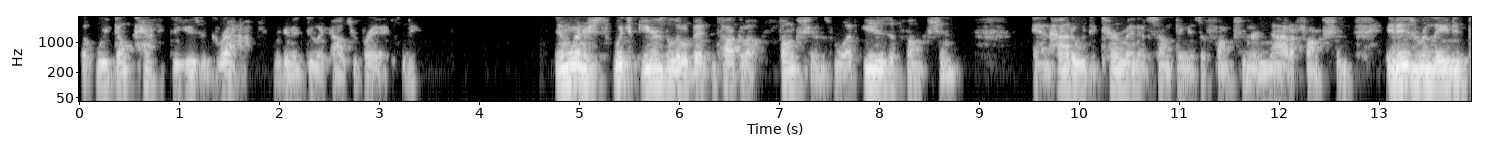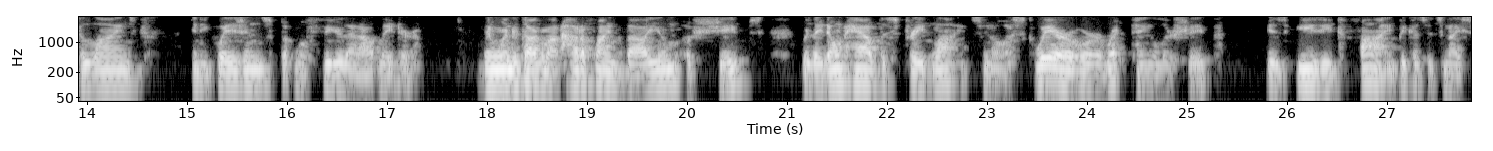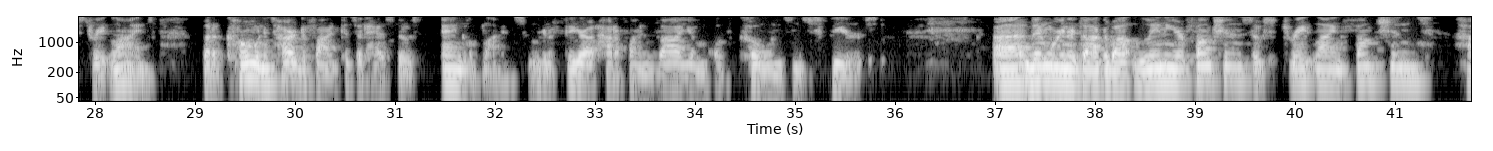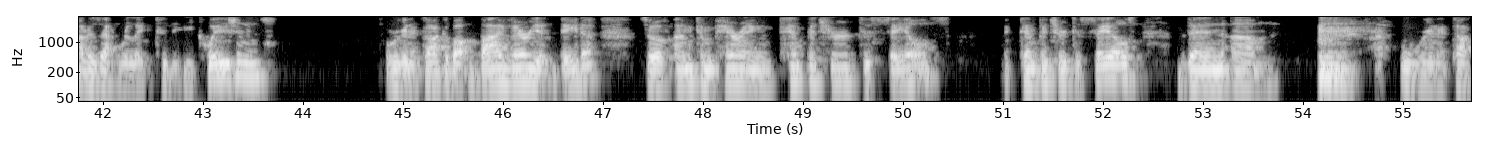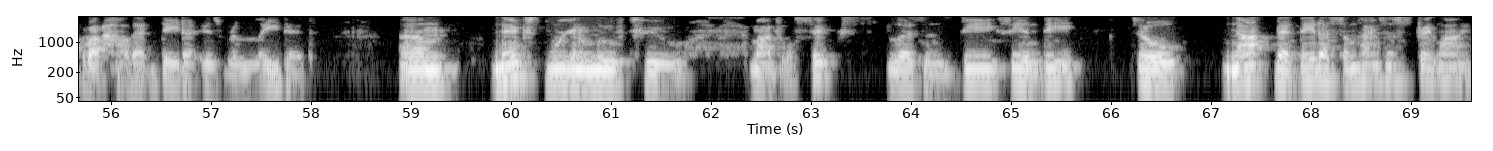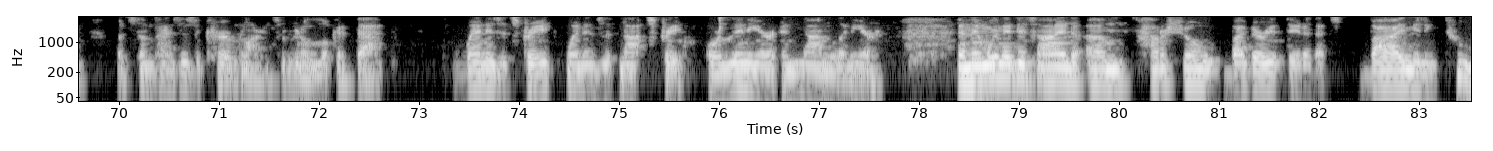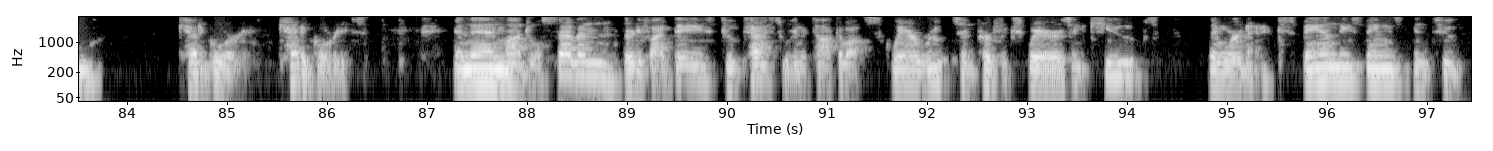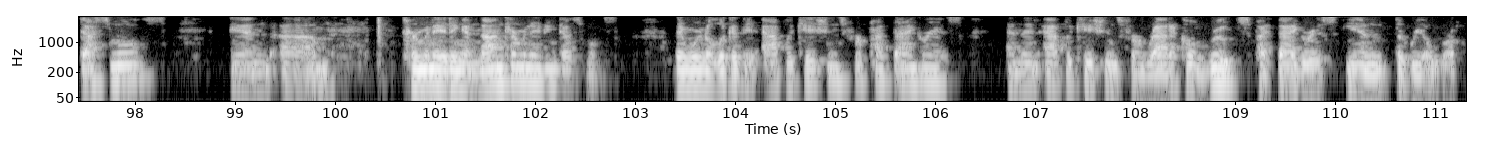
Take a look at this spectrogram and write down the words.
but we don't have to use a graph. We're going to do it algebraically. Then we're going to switch gears a little bit and talk about functions. What is a function? And how do we determine if something is a function or not a function? It is related to lines and equations, but we'll figure that out later. Then we're going to talk about how to find volume of shapes where they don't have the straight lines. You know, a square or a rectangular shape is easy to find because it's nice straight lines. But a cone is hard to find because it has those angled lines. We're going to figure out how to find volume of cones and spheres. Uh, then we're going to talk about linear functions, so straight line functions. How does that relate to the equations? We're going to talk about bivariate data. So if I'm comparing temperature to sales, like temperature to sales, then um, we're going to talk about how that data is related. Um, next, we're going to move to module six, lessons D, C, and D. So not that data sometimes is a straight line, but sometimes is a curved line. So we're going to look at that. When is it straight? When is it not straight? Or linear and nonlinear? And then we're going to decide um, how to show bivariate data. That's bi meaning two category categories. And then module seven, 35 days, two tests. We're going to talk about square roots and perfect squares and cubes. Then we're going to expand these things into decimals and um, terminating and non-terminating decimals. Then we're going to look at the applications for Pythagoras and then applications for radical roots, Pythagoras in the real world.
